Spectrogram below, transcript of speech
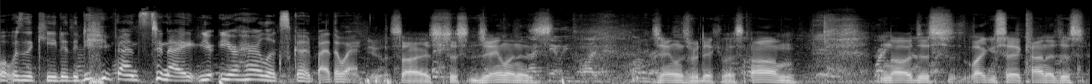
What was the key to the defense tonight? Your, your hair looks good, by the way. Sorry, it's just Jalen is Jalen's ridiculous. Um, no, just like you said, kind of just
